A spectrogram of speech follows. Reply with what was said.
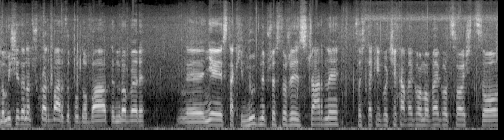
no mi się to na przykład bardzo podoba. Ten rower e, nie jest taki nudny przez to, że jest czarny. Coś takiego ciekawego, nowego, coś co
